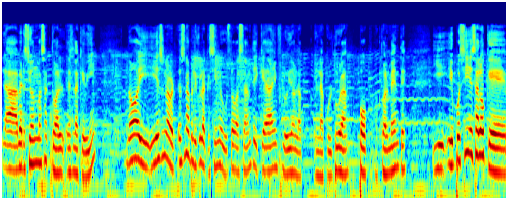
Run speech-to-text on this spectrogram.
La versión más actual es la que vi. No, y, es, una, es una película que sí me gustó bastante y que ha influido en la, en la cultura pop actualmente. Y, y pues sí, es algo que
